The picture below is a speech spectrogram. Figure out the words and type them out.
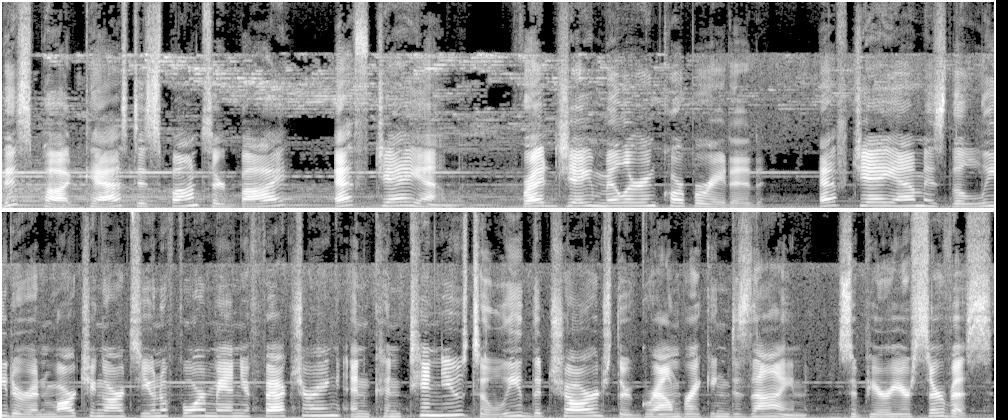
This podcast is sponsored by FJM, Fred J. Miller Incorporated. FJM is the leader in marching arts uniform manufacturing and continues to lead the charge through groundbreaking design, superior service,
